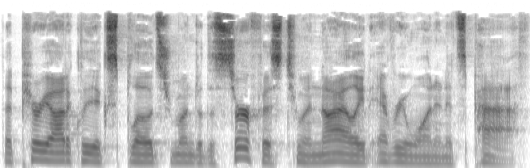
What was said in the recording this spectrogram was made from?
that periodically explodes from under the surface to annihilate everyone in its path.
